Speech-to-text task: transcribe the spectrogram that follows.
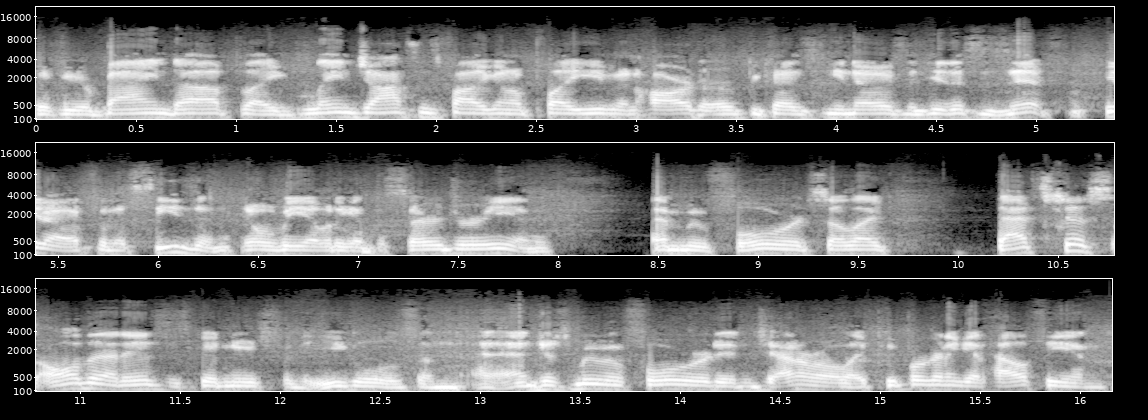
If you're banged up, like Lane Johnson's probably going to play even harder because he knows that this is it. You know, for the season, he'll be able to get the surgery and and move forward. So like that's just all that is is good news for the Eagles and and just moving forward in general. Like people are going to get healthy and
